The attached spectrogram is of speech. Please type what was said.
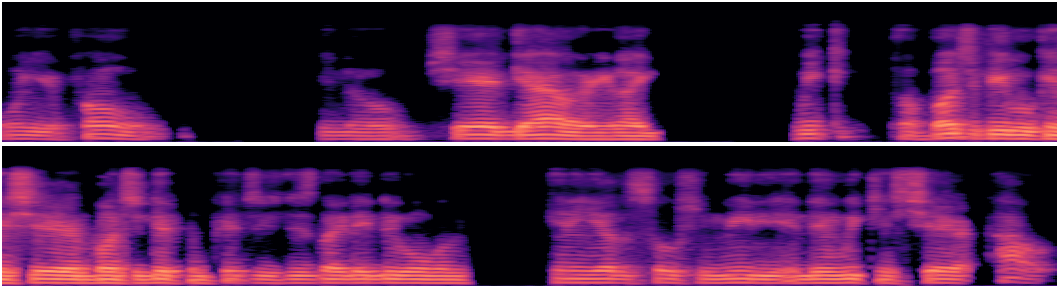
on your phone. You know, shared gallery. Like we, a bunch of people can share a bunch of different pictures, just like they do on any other social media, and then we can share out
